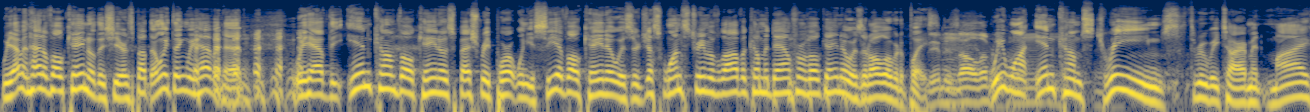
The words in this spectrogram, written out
We haven't had a volcano this year. It's about the only thing we haven't had. we have the income volcano special report. When you see a volcano, is there just one stream of lava coming down from a volcano or is it all over the place? It is all over We the want income streams through retirement. My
